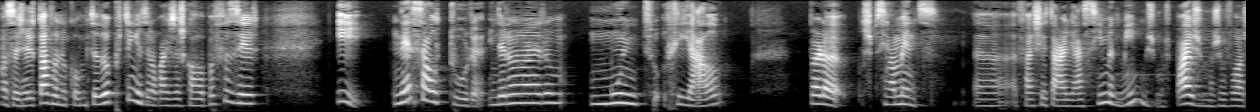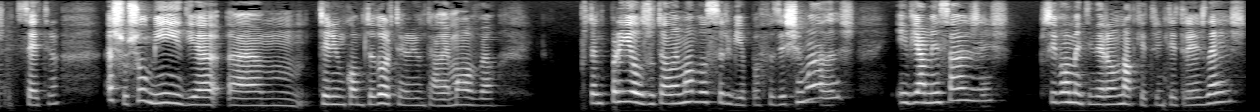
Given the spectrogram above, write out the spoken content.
Ou seja, eu estava no computador porque tinha trabalhos da escola para fazer. E nessa altura ainda não era muito real para, especialmente uh, a faixa etária acima de mim, os meus pais, os meus avós, etc., a social media, um, terem um computador, terem um telemóvel. Portanto, para eles o telemóvel servia para fazer chamadas, enviar mensagens, possivelmente ainda era um Nokia 3310,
